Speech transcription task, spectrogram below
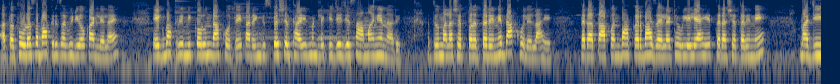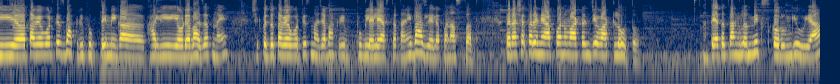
आता थोडासा भाकरीचा व्हिडिओ काढलेला आहे. एक भाकरी मी करून दाखवते. कारण की स्पेशल थाळी म्हटलं की जे जे सामान येणार आहे. तुम्हाला अशा तऱ्हेने दाखवलेलं आहे. तर आता आपण भाकर भाजायला ठेवलेली आहे. तर अशा तऱ्हेने माझी तव्यावरतीच भाकरी फुगते. मी गा खाली एवढ्या भाजत नाही. शक्यतो तव्यावरतीच माझ्या भाकरी फुगलेल्या असतात आणि भाजलेल्या पण असतात. तर अशा तऱ्हेने आपण वाटण जे वाटलं होतं ते आता चांगलं मिक्स करून घेऊया.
